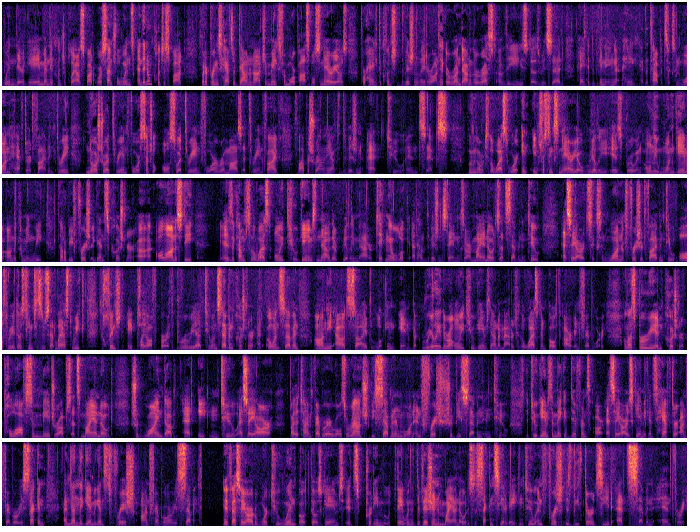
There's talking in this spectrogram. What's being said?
win their game and they clinch a playoff spot, or Central wins and they don't clinch a spot, but it brings HAFTR down a notch and makes for more possible scenarios for HANC to clinch the division later on. Take a rundown of the rest of the East, as we said. HANC at the beginning, uh, HANC at the top at six and one, HAFTR at five and three, North Shore at three and four, Central also at three and four, Ramaz at three and five, Flatbush rounding out the division at two and six. Moving over to the West, where an interesting scenario really is brewing. Only one game on the coming week. That'll be Frisch against Kushner. Uh, all honesty, as it comes to the West, only two games now that really matter. Taking a look at how the division standings are, Maya is at seven and two, SAR at six and one, Frisch at five and two. All three of those teams, as we said last week, clinched a playoff berth. Bruria at two and seven, Kushner at zero and seven, on the outside looking in. But really, there are only two games now that matter to the West, and both are in February. Unless Bruria and Kushner pull off some major upsets, Maya should wind up at eight and two. SAR by the time February rolls around should be 7 and 1 and Frisch should be 7 and 2. The two games that make a difference are SAR's game against HAFTR on February 2nd and then the game against Frisch on February 7th. If SAR were to win both those games, it's pretty moot. They win the division. Mayanot is the second seed at 8 and 2 and Frisch is the third seed at 7 and 3.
